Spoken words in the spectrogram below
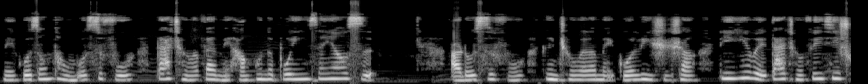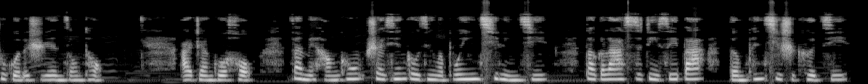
美国总统罗斯福搭乘了泛美航空的波音314。而罗斯福更成为了美国历史上第一位搭乘飞机出国的时任总统。二战过后，泛美航空率先购进了波音707、道格拉斯 DC-8 等喷气式客机，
